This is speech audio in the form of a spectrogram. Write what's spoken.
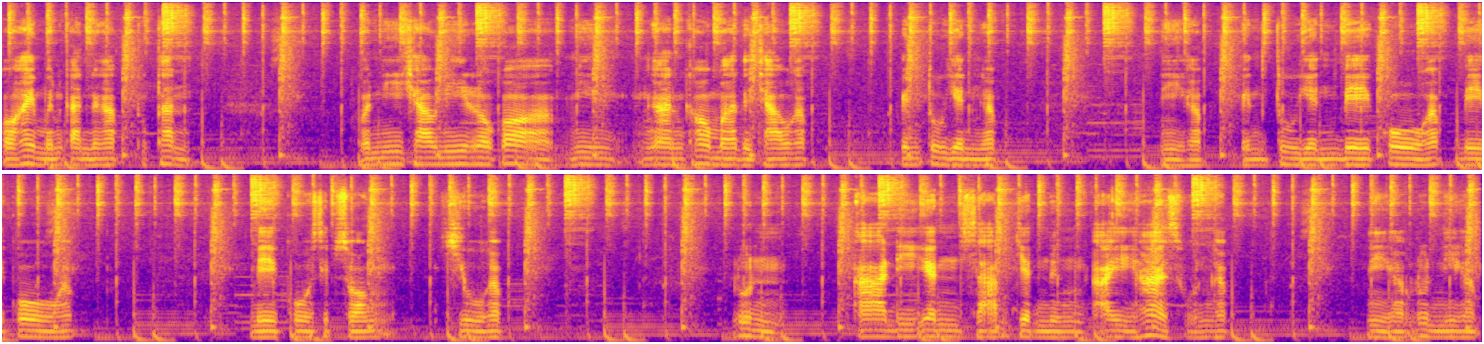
ขอให้เหมือนกันนะครับ ทุกท่าน วันนี้เช้านี้เราก็มีงานเข้ามาแต่เช้าครับ เป็นตู้เย็นครับ นี่ครับเป็นตู้เย็นเบโกครับเบโกครับเบโก 12 คิวครับ รุ่น RDN 371 i 50ครับ นี่ครับรุ่นนี้ครับ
